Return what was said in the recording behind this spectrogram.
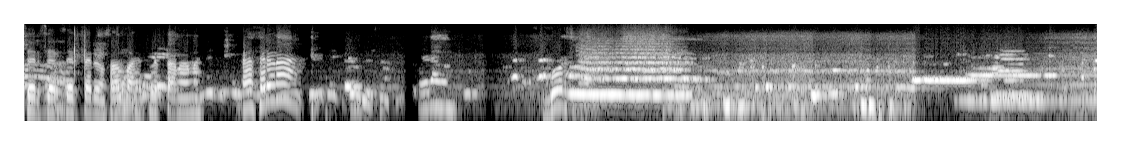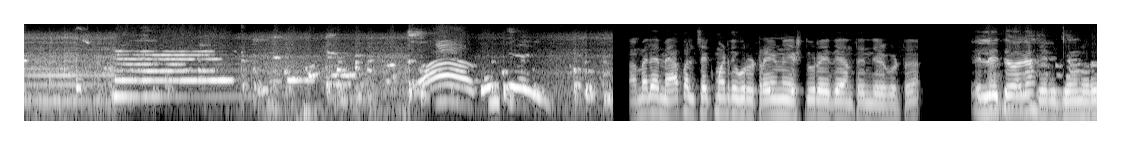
ಸರಿ ಸರಿ ಸರಿ ಸರಿ ಒಂದ್ ಸ್ವಲ್ಪ ಸರಿ ಅಣ್ಣ. ಗೂಡ್ಸ್ ಆಮೇಲೆ ಮ್ಯಾಪ್ ಅಲ್ಲಿ ಚೆಕ್ ಮಾಡಿದ ಗುರು ಟ್ರೈನ್ ಎಷ್ಟು ದೂರ ಇದೆ ಅಂತ ಹೇಳ್ಬಿಟ್ಟು. ಎಲ್ಲೈತಿ ಇವಾಗ? ದೇವನೂರು.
